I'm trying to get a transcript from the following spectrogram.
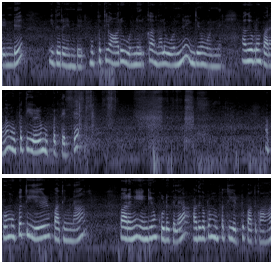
ரெண்டு இது ரெண்டு. முப்பத்தி ஆறு ஒன்று இருக்குது அதனால ஒன்று இங்கேயும் ஒன்று அதுக்கப்புறம் பாருங்கள் முப்பத்தி ஏழு முப்பத்தெட்டு. அப்போது முப்பத்தி ஏழு பார்த்திங்கன்னா பாருங்கள் எங்கேயும் கொடுக்கல. அதுக்கப்புறம் முப்பத்தி எட்டு பார்த்துக்கோங்க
